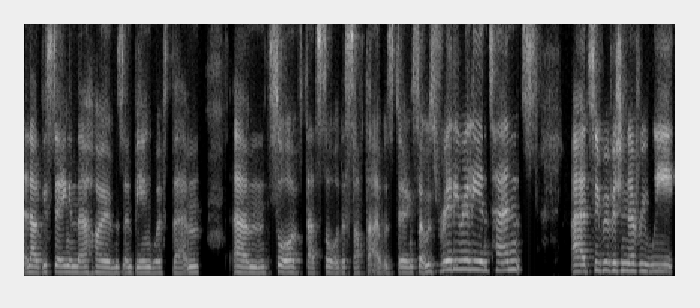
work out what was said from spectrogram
and i'd be staying in their homes and being with them um, sort of that's sort of the stuff that I was doing. So it was really, really intense. I had supervision every week,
